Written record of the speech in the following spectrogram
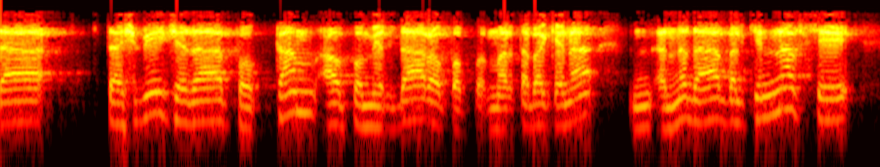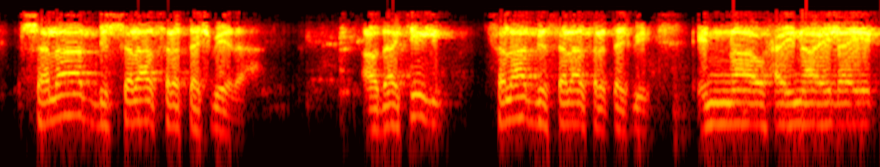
دا تشبیه چې دا په کم او په مقدار او په مرتبه کې نه نه دا بلکې نفس صلات بالصلات سره تشبیه ده او دا کې صلات بالصلات سره تشبیه ان اوحینا الیک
